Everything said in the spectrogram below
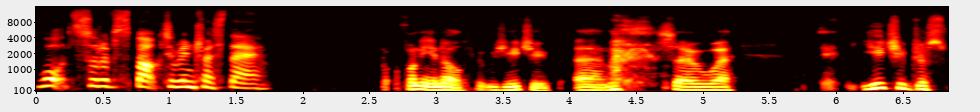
What sort of sparked your interest there? Funny enough, it was YouTube. Um, so, uh, YouTube just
